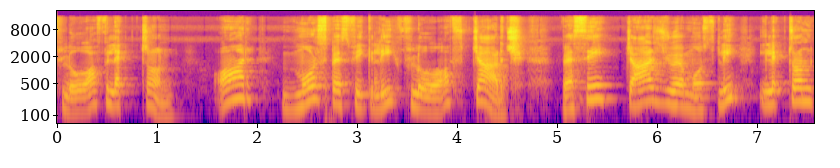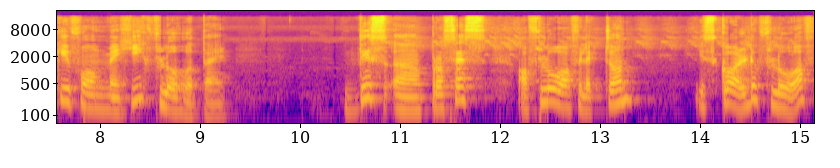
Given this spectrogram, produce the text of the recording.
flow of electron और more specifically flow of charge वैसे चार्ज जो है मोस्टली इलेक्ट्रॉन की फॉर्म में ही फ्लो होता है। This process of flow of electron is called flow of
